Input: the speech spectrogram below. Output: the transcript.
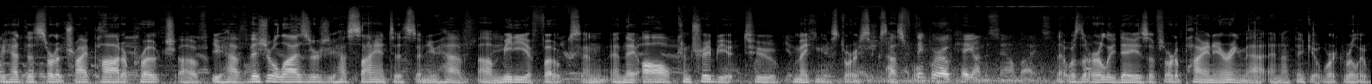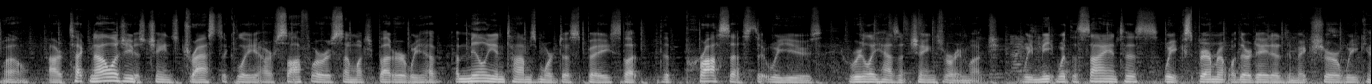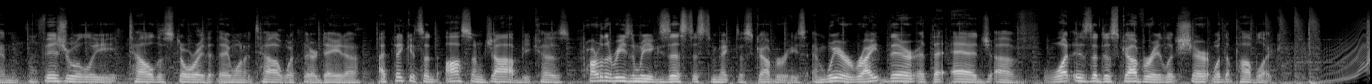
We had this sort of tripod approach of you have visualizers, you have scientists, and you have um, media folks, and, and they all contribute to making a story successful. I think we're okay on the sound bites. That was the early days of sort of pioneering that, and I think it worked really well. Our technology has changed drastically. Our software is so much better. We have a million times more disk space, but the process that we use really hasn't changed very much. We meet with the scientists, we experiment with their data to make sure we can visually tell the story that they want to tell with their data. I think it's an awesome job because part of the reason we exist is to make discoveries, and we are right there at the edge of what is the discovery, let's share it with the public.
